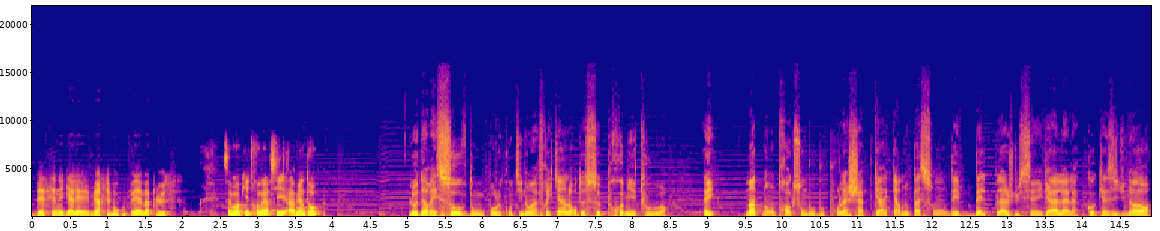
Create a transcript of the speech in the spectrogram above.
des Sénégalais. Merci beaucoup PM, à plus. C'est moi qui te remercie, à bientôt. L'honneur est sauf donc pour le continent africain lors de ce premier tour. Allez, Maintenant on troque son boubou pour la Chapka car nous passons des belles plages du Sénégal à la Caucasie du Nord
